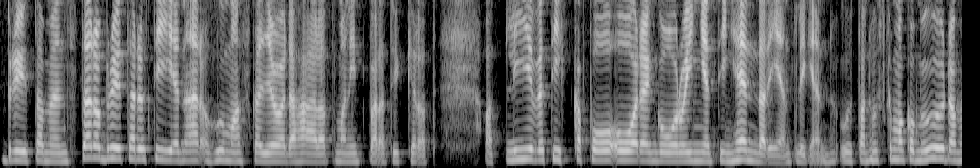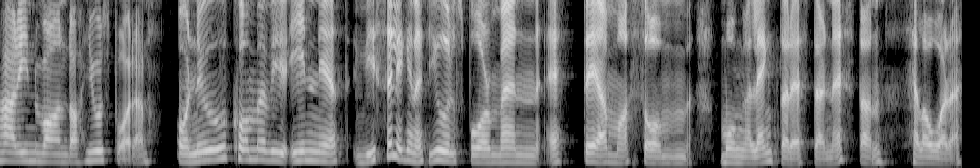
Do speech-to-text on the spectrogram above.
bryta mönster och bryta rutiner och hur man ska göra det här att man inte bara tycker att, att livet tickar på, åren går och ingenting händer egentligen, utan hur ska man komma ur de här invanda hjulspåren? Och nu kommer vi in i ett, visserligen ett hjulspår, men ett tema som många längtar efter nästan hela året.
